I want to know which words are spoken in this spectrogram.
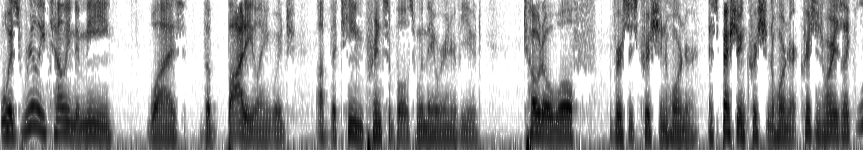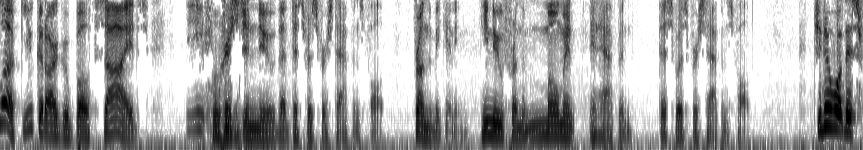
was really telling to me was the body language of the team principals when they were interviewed. Toto Wolff versus Christian Horner, especially in Christian Horner. Christian Horner is like, look, you could argue both sides. Christian knew that this was Verstappen's fault from the beginning. He knew from the moment it happened this was Verstappen's fault. Do you know what this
